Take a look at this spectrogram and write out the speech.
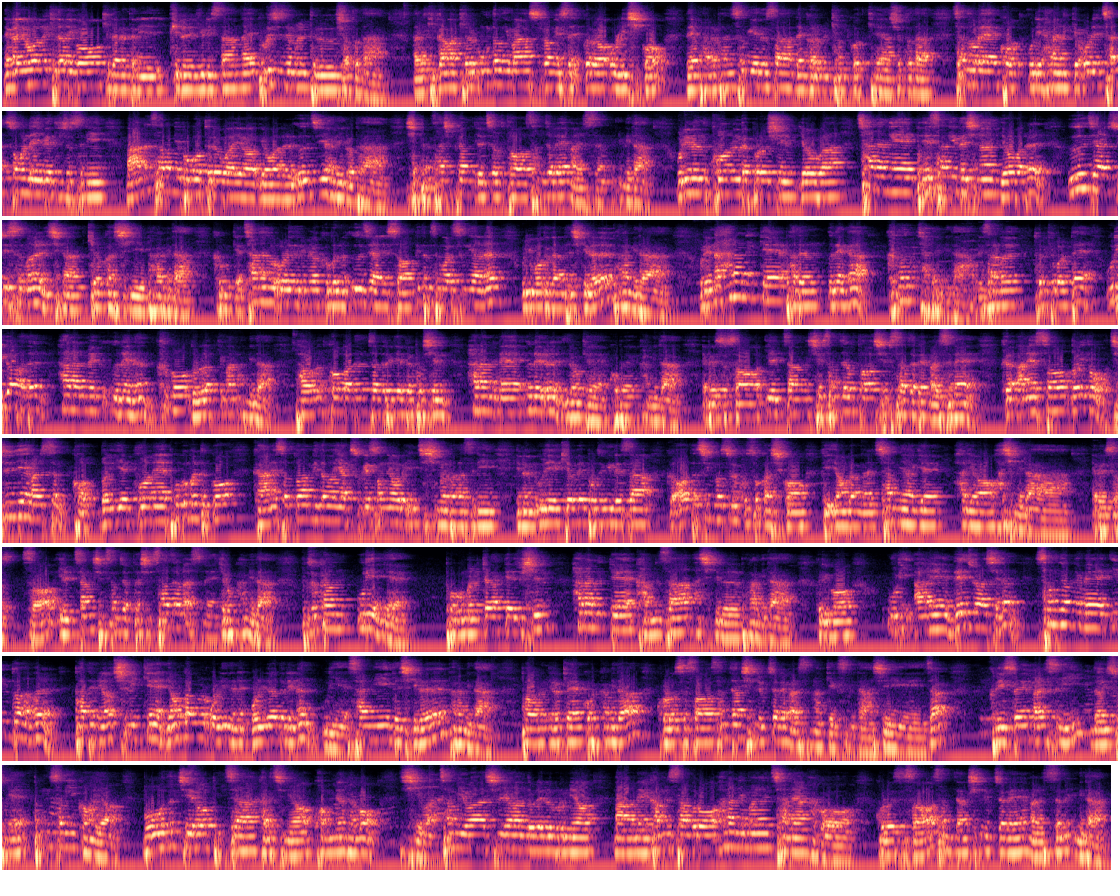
내가 여호와를 기다리고 기다렸더니 귀를 기울이사 나의 부르짖음을 들으셨도다. 나를 기가 막힐 웅덩이와 수렁에서 끌어올리시고 내 발을 반석 위에 두사 내 걸음을 견고케 하셨도다. 새 노래 곧 우리 하나님께 올릴 찬송을 내 입에 두셨으니 많은 사람이 보고 두려워하여 여호와를 의지하리로다. 시편 40편 1절부터 3절의 말씀입니다. 우리는 구원을 베풀어 주신 여호와 찬양의 대상이 되시는 여호와를 의지할 수 있음을 이 시간 기억하시기 바랍니다. 그분께 찬양을 올려드리며 그분을 의지하여서 믿음 생활을 승리하는 우리 모두가 되시기를 바랍니다. 우리는 하나님께 받은 은혜가 큰 자들입니다. 우리 삶을 돌이켜볼 때 우리가 받은 하나님의 그 은혜는 크고 놀랍기만 합니다. 바울은 구원받은 자들에게 베푸신 하나님의 은혜를 이렇게 고백합니다. 에베소서 1장 13절부터 14절의 말씀에 그 안에서 너희도 진리의 말씀 곧 너희의 구원의 복음을 듣고 그 안에서 또한 믿어 약속의 성령으로 인치심을 받았으니 이는 우리의 기업의 보증이 되사 그 얻으신 것을 구속하시고 그 영광을 찬미하게 하려 하심이라 에베소서 1장 13절부터 14절 말씀에 기록합니다. 부족한 우리에게 복음을 깨닫게 해주신 하나님께 감사하시기를 바랍니다. 그리고 우리 안에 내주하시는 성령님의 인도함을 받으며 주님께 영광을 올리는, 올려드리는 우리의 삶이 되시기를 바랍니다. 바울은 이렇게 고백합니다. 골로새서 3장 16절의 말씀 함께 읽습니다. 시작. 그리스도의 말씀이 너희 속에 풍성히 거하여 모든 지혜로 빛자 가르치며 권면하고 시와 찬미와 신령한 노래를 부르며 마음의 감사함으로 하나님을 찬양하고 골로새서 3장 16절의 말씀입니다.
